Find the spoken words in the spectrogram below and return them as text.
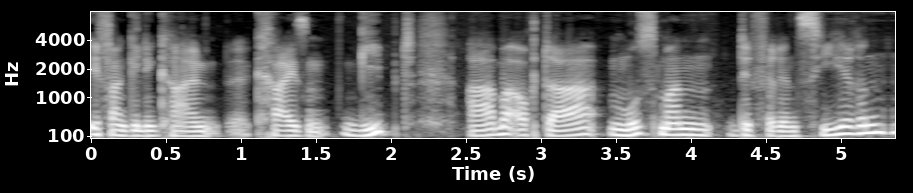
evangelikalen äh, Kreisen gibt. Aber auch da muss man differenzieren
